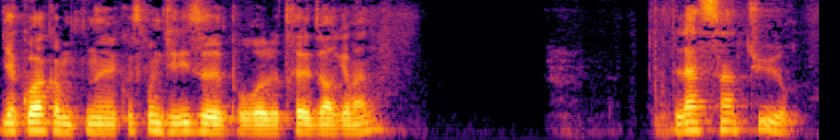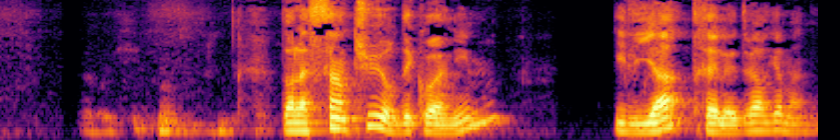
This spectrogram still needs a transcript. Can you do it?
Il y a quoi comme qu'est-ce qu'on utilise pour le Trelet Vargaman? La ceinture. Dans la ceinture des Kohanim, il y a Trelet Vargaman.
